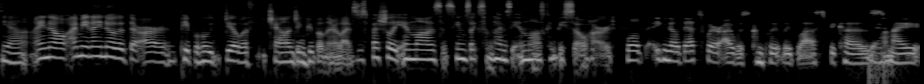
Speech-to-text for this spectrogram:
Yeah, I know. I mean, I know that there are people who deal with challenging people in their lives, especially in laws. It seems like sometimes the in laws can be so hard. Well, you know, that's where I was completely blessed because yeah. my,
